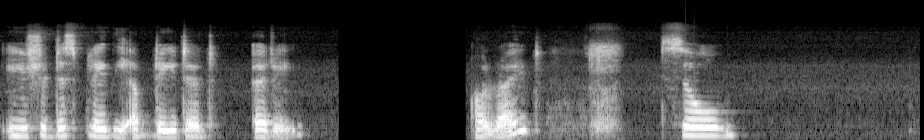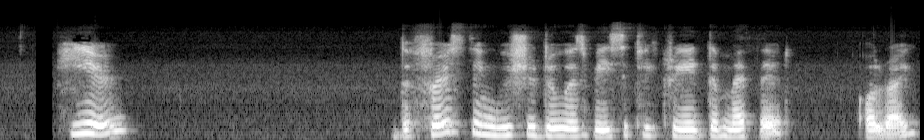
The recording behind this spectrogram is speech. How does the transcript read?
you should display the updated array. All right, so here, the first thing we should do is basically create the method. Alright,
